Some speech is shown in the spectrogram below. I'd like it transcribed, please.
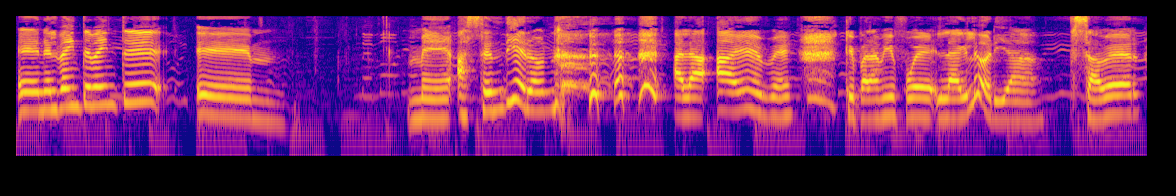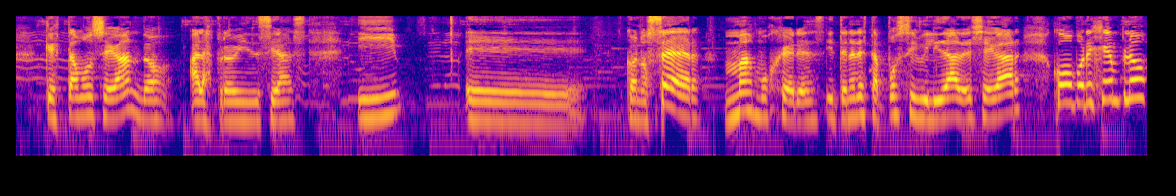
En el 2020 em, me ascendieron a la AM, que para mí fue la gloria saber que estamos llegando a las provincias y eh, conocer más mujeres y tener esta posibilidad de llegar, como por ejemplo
